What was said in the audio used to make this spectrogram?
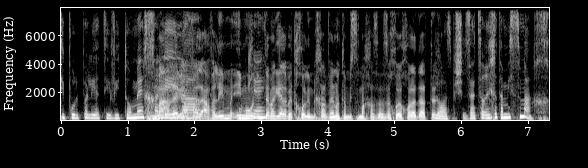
טיפול פליאטיבי תומך חלילה. מה, רגע, אבל, אבל אם, אם, הוא, אוקיי. אם אתה מגיע לבית חולים בכלל ואין לו את המסמך הזה, אז איך הוא יכול לדעת... לא, אז בשביל זה צריך את המסמך.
